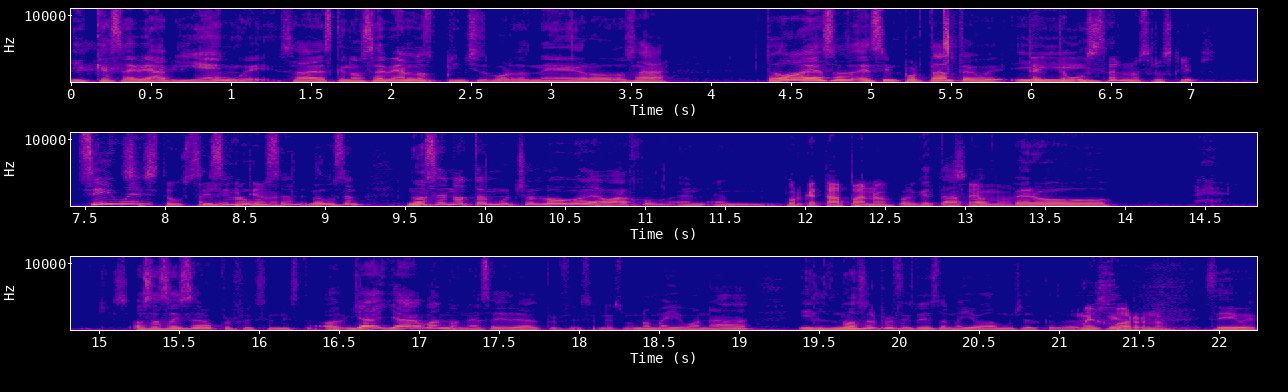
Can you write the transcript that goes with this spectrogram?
Y que se vea bien, güey. ¿Sabes? Que no se vean los pinches bordes negros. O sea, todo eso es importante, güey. ¿Te, Y... te gustan nuestros clips? Sí, güey. Sí, sí te gustan, Sí, sí, me gustan, me gustan. No se nota mucho el logo de abajo en, en Porque tapa, ¿no? porque tapa, Sí, pero X. o sea, soy cero perfeccionista. O- ya, ya abandoné esa idea del perfeccionismo. No me llevó a nada. Y el no ser perfeccionista me lleva a muchas cosas. que- Mejor, ¿no? sí, güey.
